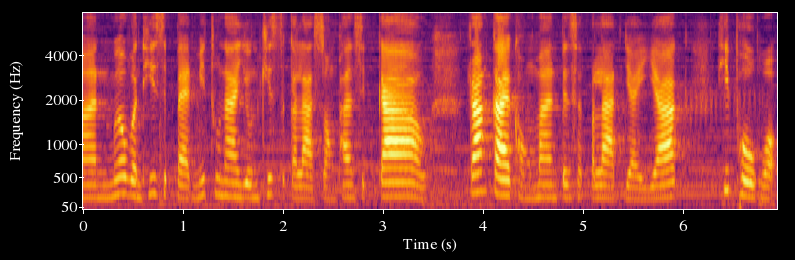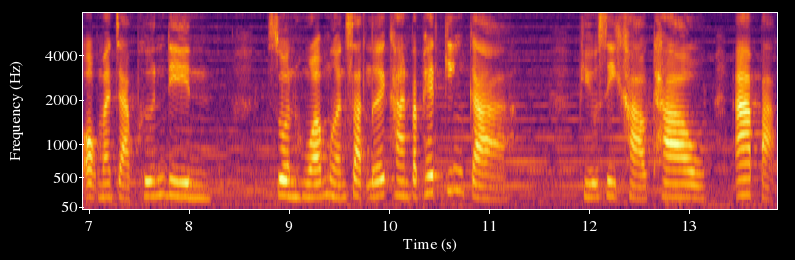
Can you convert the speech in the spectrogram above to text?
มันเมื่อวันที่ 18 มิถุนายนคิศกราช2019 ร่างกายของมันเป็นสัตว์ประหลาดใหญ่ยักษ์ที่โผล่หัวออกมาจากพื้นดิน ส่วนหัวเหมือนสัตว์เลื้อยคลานประเภทกิ้งก่า ผิวสีขาวเทา อ้าปาก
